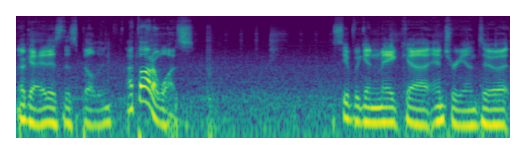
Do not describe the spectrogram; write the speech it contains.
Okay, it is this building. I thought it was. Let's see if we can make uh, entry into it.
